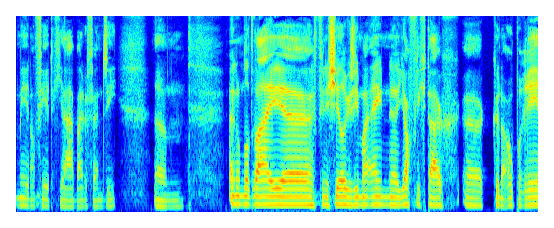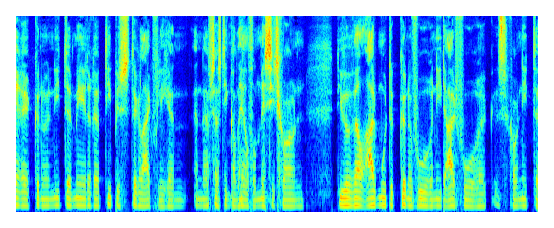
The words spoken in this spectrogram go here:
meer dan 40 jaar bij Defensie. Um, en omdat wij financieel gezien maar één jachtvliegtuig kunnen opereren, kunnen we niet meerdere types tegelijk vliegen. En, en F-16 kan heel veel missies gewoon die we wel uit moeten kunnen voeren, niet uitvoeren. Is gewoon niet,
